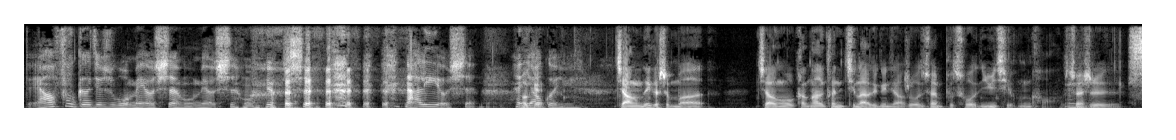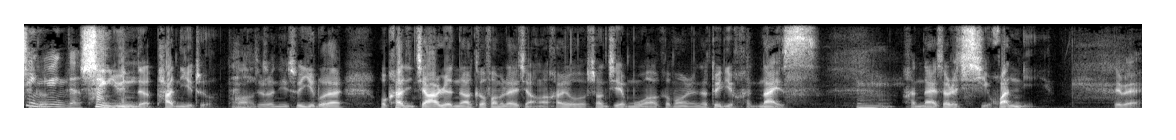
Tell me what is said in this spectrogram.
对，然后副歌就是我没有肾，我没有肾，我没有肾，哪里有肾？很摇滚乐。讲那个什么。讲我刚刚看你进来，我就跟你讲说，你算不错，你运气很好，算是幸运的幸运的叛逆者啊。就是你，所以一路来，我看你家人啊，各方面来讲啊，还有上节目啊，各方面人家对你很 nice，嗯，很 nice，而且喜欢你，对不对？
